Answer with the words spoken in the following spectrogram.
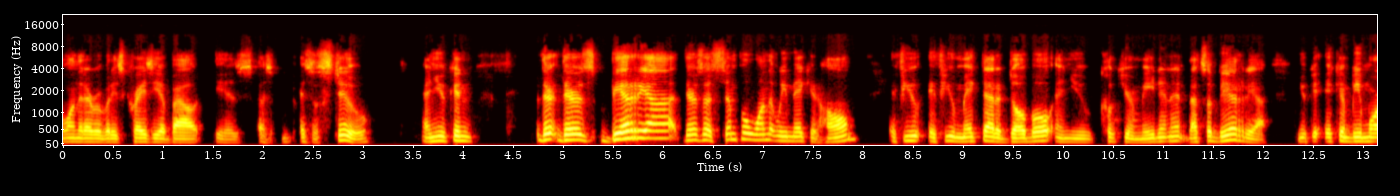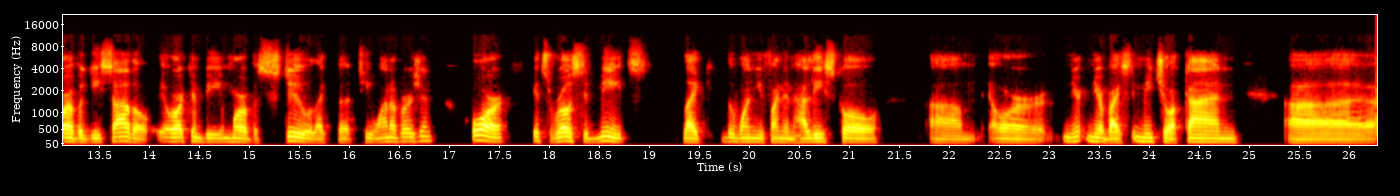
the one that everybody's crazy about is a, is a stew. And you can there, there's birria there's a simple one that we make at home. If you if you make that adobo and you cook your meat in it that's a birria. You can, it can be more of a guisado or it can be more of a stew like the tijuana version or it's roasted meats like the one you find in Jalisco um, or near, nearby Michoacan, uh,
